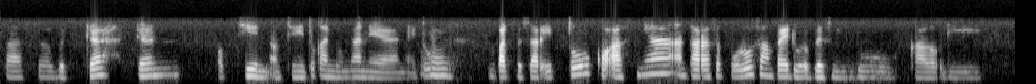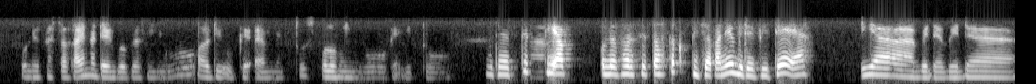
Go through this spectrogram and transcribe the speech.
fase bedah, dan opjin opjin itu kandungan ya nah itu Hmm. Empat besar itu koasnya antara 10 sampai 12 minggu kalau di universitas lain ada yang 12 minggu kalau di UGM itu 10 minggu kayak gitu Berarti Nah. tiap universitas tuh kebijakannya beda-beda ya? iya beda-beda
